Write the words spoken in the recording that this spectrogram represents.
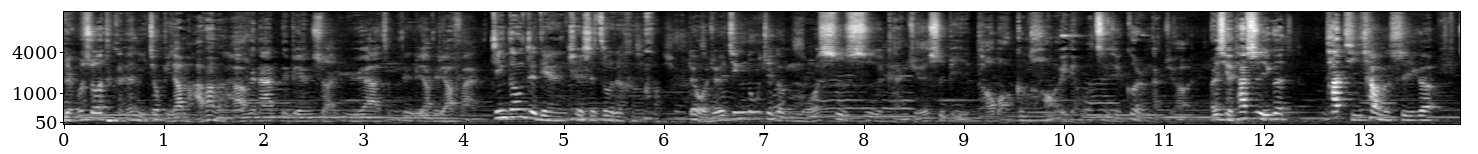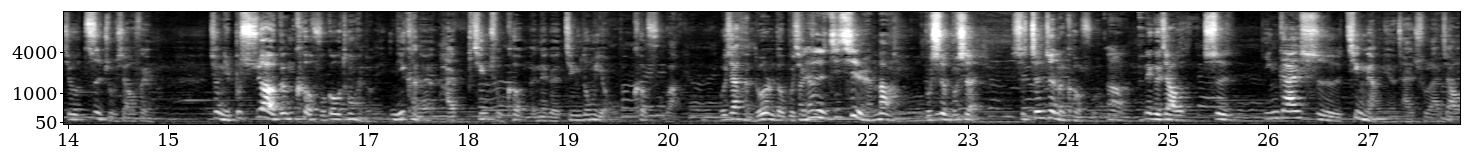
也不是说可能你就比较麻烦了，还要跟他那边是吧预约啊，怎么对对比较比较烦。京东这点确实做得很好。对，我觉得京东这个模式是感觉是比淘宝更好一点，我自己个人感觉啊，而且它是一个，它提倡的是一个就自助消费嘛，就你不需要跟客服沟通很多，你可能还不清楚客那个京东有客服吧？我想很多人都不清楚好像，是机器人吧？不是不是，是真正的客服，嗯，那个叫是应该是近两年才出来，叫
